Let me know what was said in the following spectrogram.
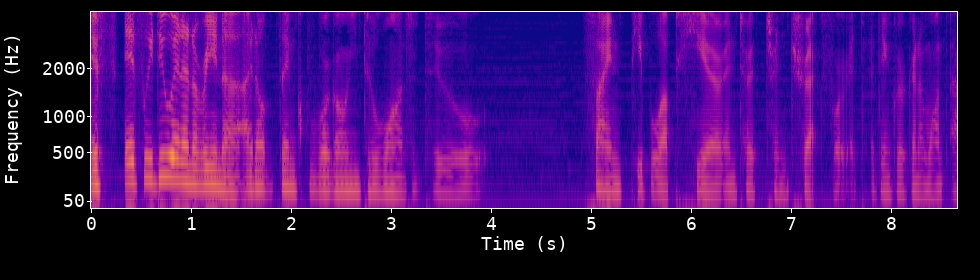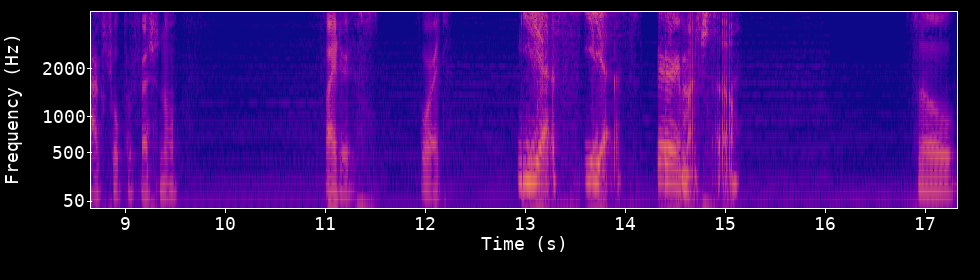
if if we do it in an arena, I don't think we're going to want to sign people up here in Turth and Trek for it. I think we're going to want actual professional fighters for it. Yes. Yes. Very much so. So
